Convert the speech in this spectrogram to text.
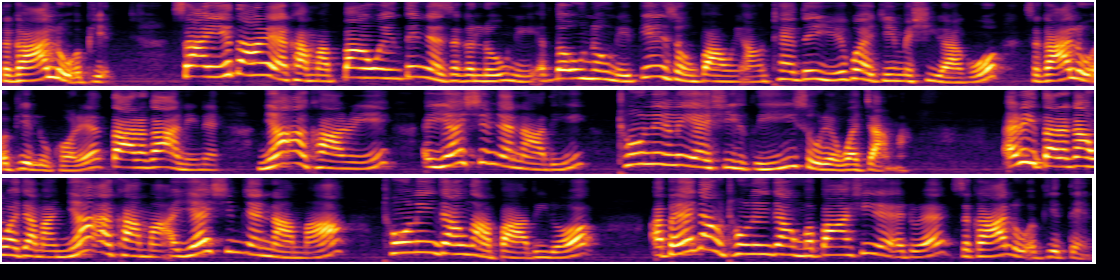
စကားလိုအပြည့်စာရေးသားတဲ့အခါမှာပါဝင်သင့်တဲ့စကားလုံးတွေအသုံးအနှုန်းတွေပြည့်စုံပါဝင်အောင်ထည့်သွင်းရေးဖွဲ့ခြင်းမရှိတာကိုစကားလိုအပြည့်လို့ခေါ်တယ်။တာရကအနေနဲ့ညအခါတွင်အရက်ရှင်းမျက်နာသည်ထွန်းလင်းလျက်ရှိသည်ဆိုတဲ့ဝါကြမှာအဲ့ဒီတာရကဝါကြမှာညအခါမှာအရက်ရှင်းမျက်နာမှာ ထွန်းလင်းချောင်းသာပါပြီးတော့အဘဲကြောင့်ထွန်းလင်းချောင်းမပါရှိတဲ့အတွက်စကားလိုအပြစ်တင်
